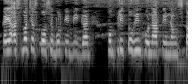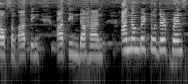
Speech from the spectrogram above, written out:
Kaya as much as possible, kaibigan, kumplituhin po natin ng stocks ang ating atindahan. And number two, dear friends,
